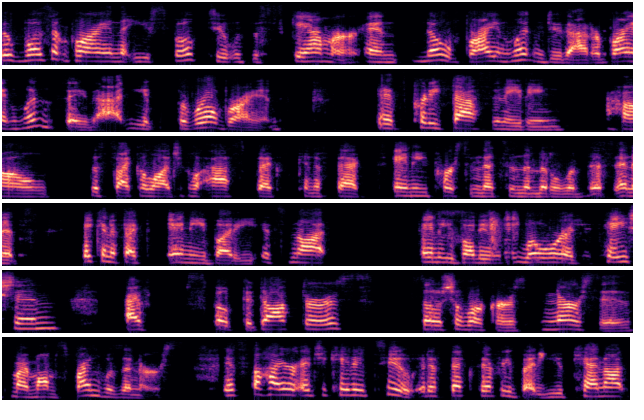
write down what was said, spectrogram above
it wasn't Brian that you spoke to, it was the scammer. And no, Brian wouldn't do that, or Brian wouldn't say that. The real Brian. It's pretty fascinating how the psychological aspects can affect any person that's in the middle of this. And it's it can affect anybody. It's not anybody with lower education. I've spoke to doctors, social workers, nurses. My mom's friend was a nurse. It's the higher educated too. It affects everybody. You cannot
